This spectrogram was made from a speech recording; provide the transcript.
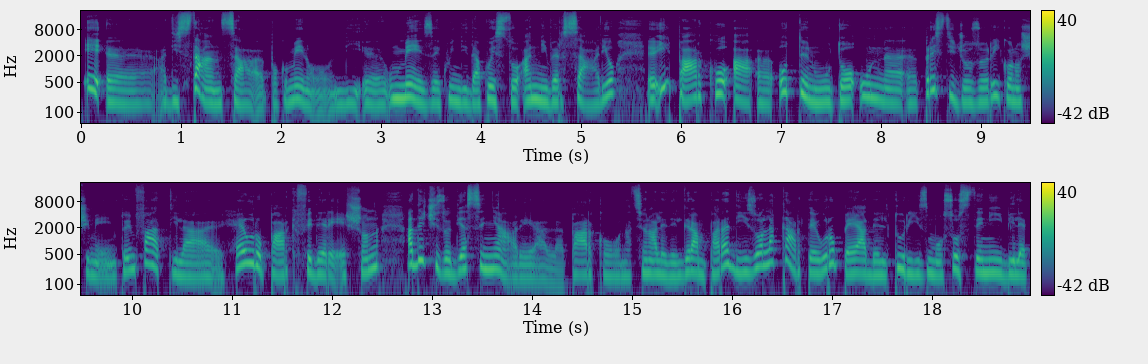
e eh, a distanza poco meno di eh, un mese quindi da questo anniversario eh, il parco ha eh, ottenuto un eh, prestigioso riconoscimento. Infatti la Europark Federation ha deciso di assegnare al Parco Nazionale del Gran Paradiso la carta europea europea del turismo sostenibile,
